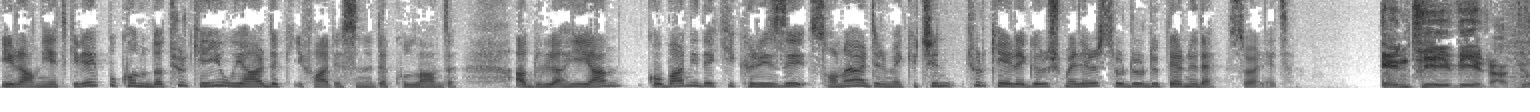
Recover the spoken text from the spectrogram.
İran yetkili bu konuda Türkiye'yi uyardık ifadesini de kullandı. Abdullahiyan Kobani'deki krizi sona erdirmek için Türkiye ile görüşmeleri sürdürdüklerini de söyledi. NTV Radyo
